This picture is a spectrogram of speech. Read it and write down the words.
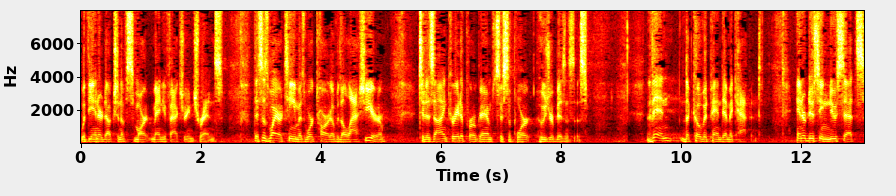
with the introduction of smart manufacturing trends. This is why our team has worked hard over the last year to design creative programs to support Hoosier businesses. Then the COVID pandemic happened, introducing new sets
